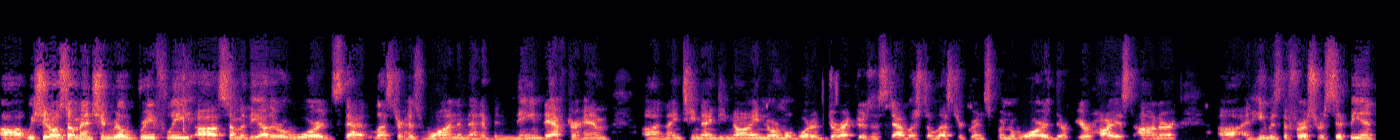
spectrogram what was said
Uh, we should also mention, real briefly, uh, some of the other awards that Lester has won and that have been named after him. 1999, NORML Board of Directors established the Lester Grinspoon Award, their, your highest honor, uh, and he was the first recipient.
